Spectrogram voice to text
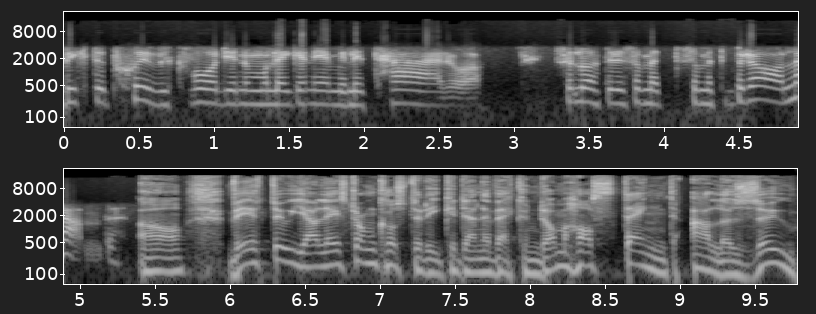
byggt upp sjukvård genom att lägga ner militär och så låter det som ett, som ett bra land. Ja, vet du, jag läste om Costa Rica denna veckan. De har stängt alla zoo.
